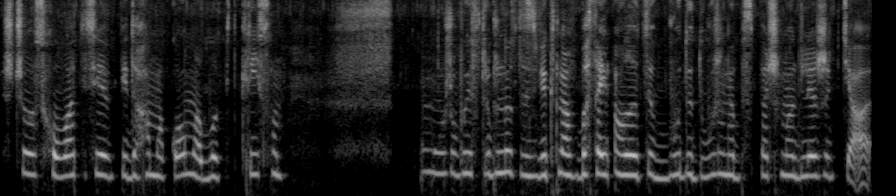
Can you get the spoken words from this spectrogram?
що сховатися під гамаком або під кріслом. Можу вистрибнути з вікна в басейн, але це буде дуже небезпечно для життя.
